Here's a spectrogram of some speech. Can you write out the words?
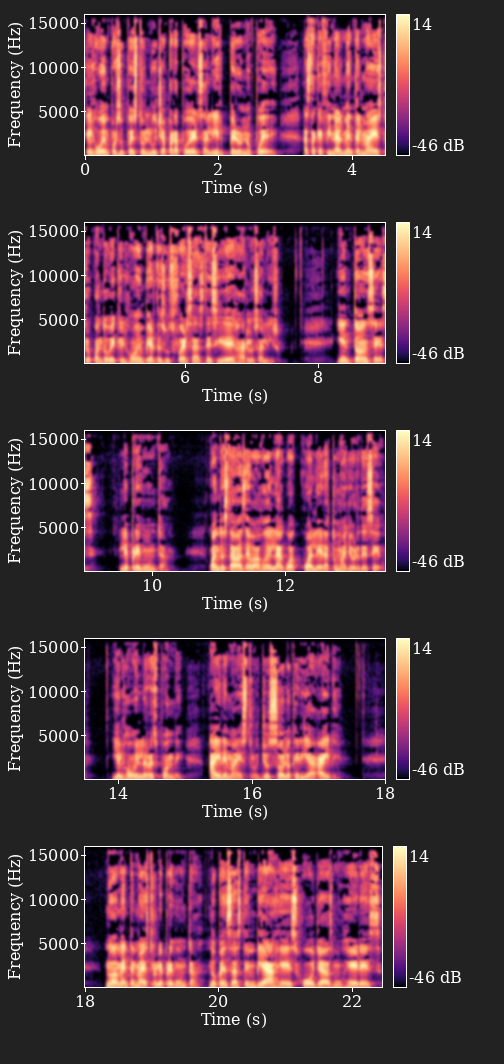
El joven, por supuesto, lucha para poder salir, pero no puede, hasta que finalmente el maestro, cuando ve que el joven pierde sus fuerzas, decide dejarlo salir. Y entonces le pregunta, cuando estabas debajo del agua, ¿cuál era tu mayor deseo? Y el joven le responde, aire, maestro, yo solo quería aire. Nuevamente el maestro le pregunta, ¿no pensaste en viajes, joyas, mujeres?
